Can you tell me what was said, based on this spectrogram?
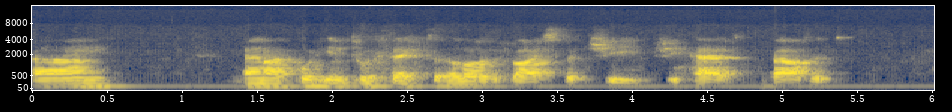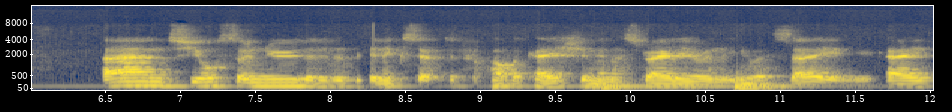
Um, and I put into effect a lot of advice that she she had about it. And she also knew that it had been accepted for publication in Australia, in the USA, in the UK.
